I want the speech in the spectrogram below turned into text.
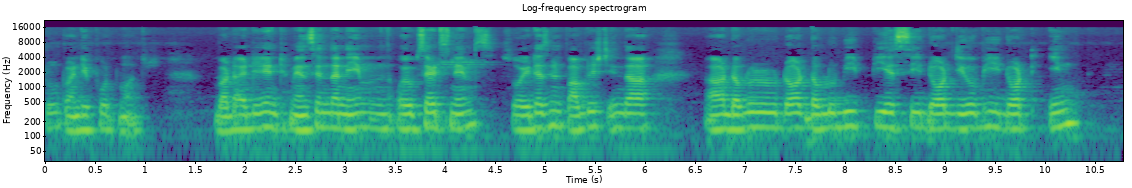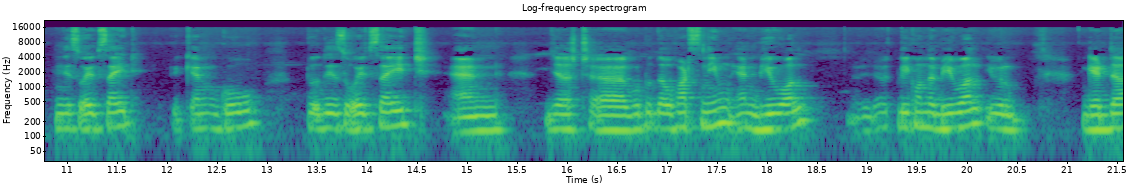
to 24th march. But i didn't mention the name websites names. So it has been published in the uh, www.wbpsc.gov.in in this website. You can go to this website and just uh, go to the what's new and view all. Uh, click on the view all. You will get the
